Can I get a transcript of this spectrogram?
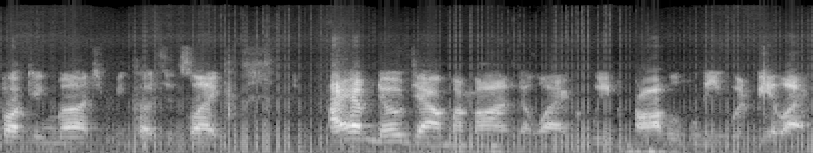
fucking much because it's like I have no doubt in my mind that like we probably would be like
